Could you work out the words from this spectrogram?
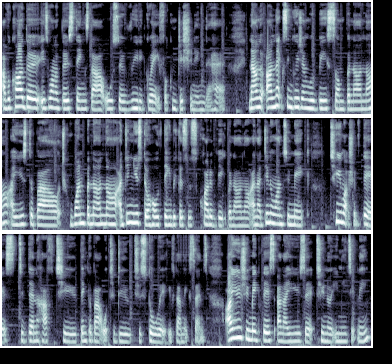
Avocado is one of those things that are also really great for conditioning the hair. Now our next ingredient will be some banana. I used about one banana. I didn't use the whole thing because it was quite a big banana and I didn't want to make too much of this to then have to think about what to do to store it if that makes sense. I usually make this and i use it to you know immediately.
